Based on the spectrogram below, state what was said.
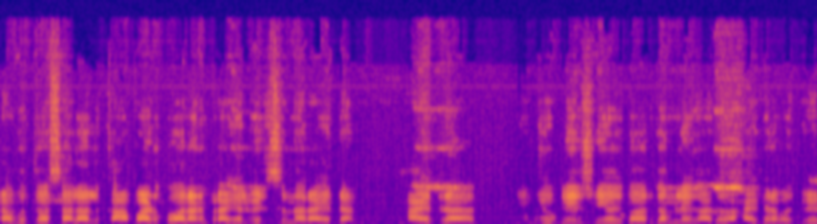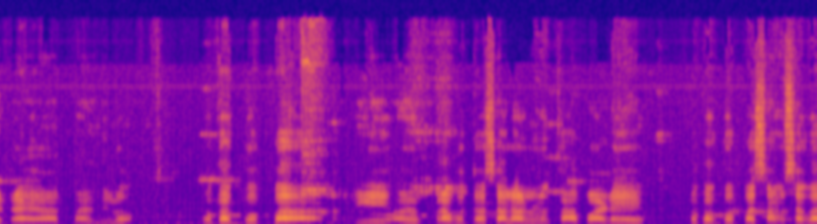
ప్రభుత్వ స్థలాలు కాపాడుకోవాలని ప్రజలు పిలుస్తున్నారు హైదరాబాద్. హైదరాబాద్ జూబ్లీహిల్స్ నియోజకవర్గంలో కాదు హైదరాబాద్ గ్రేటర్ హైదరాబాద్ పరిధిలో ఒక గొప్ప ఈ ప్రభుత్వ స్థలాలను కాపాడే ఒక గొప్ప సంస్థగా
